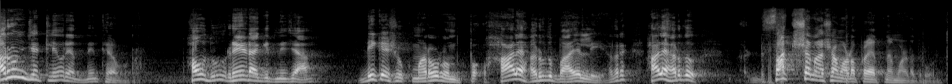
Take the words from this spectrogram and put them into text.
ಅರುಣ್ ಜೇಟ್ಲಿ ಅವರು ಎದ್ದು ನಿಂತು ಹೇಳ್ಬಿಟ್ರು. ಹೌದು ರೇಡ್ ಆಗಿದ್ದು ನಿಜ. ಡಿ ಕೆ ಶಿವಕುಮಾರ್ ಅವರು ಒಂದು ಹಾಳೆ ಹರಿದು ಬಾಯಲ್ಲಿ, ಅಂದರೆ ಹಾಳೆ ಹರಿದು ಸಾಕ್ಷ್ಯ ನಾಶ ಮಾಡೋ ಪ್ರಯತ್ನ ಮಾಡಿದ್ರು ಅಂತ.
